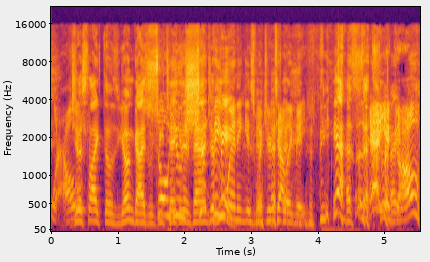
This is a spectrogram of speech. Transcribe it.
Well, just like those young guys would So be taking advantage of me. So you should be winning, is what you're telling me. yes. there you right. go.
